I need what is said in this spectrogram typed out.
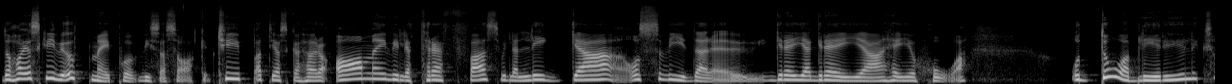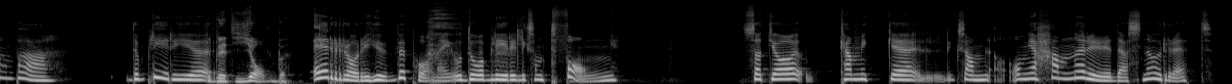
då har jag skrivit upp mig på vissa saker. Typ att jag ska höra av mig, vilja träffas, vilja ligga och så vidare. Greja, greja, hej och hå. Och då blir det ju liksom bara, då blir det ju Det blir ett jobb. error i huvudet på mig och då blir det liksom tvång. Så att jag kan mycket, liksom, om jag hamnar i det där snurret,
